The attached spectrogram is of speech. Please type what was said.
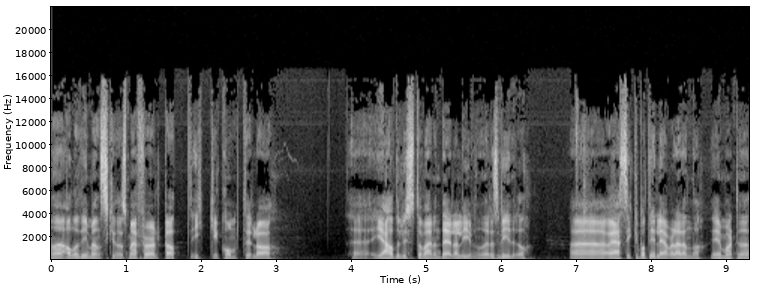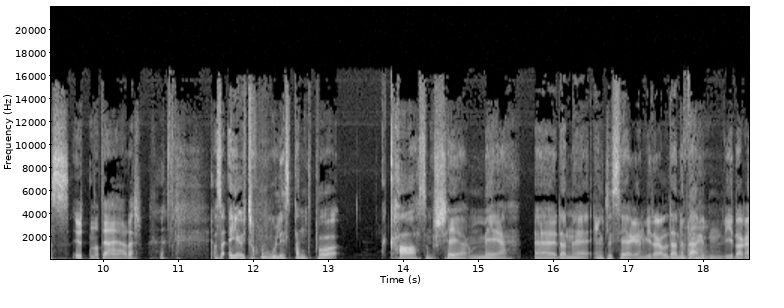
eh, alle de menneskene som jeg følte at ikke kom til å eh, Jeg hadde lyst til å være en del av livene deres videre, da. Og jeg er sikker på at de lever der enda, i Martinez, uten at jeg er der. Altså, jeg er utrolig spent på hva som skjer med denne egentlig serien videre, eller denne Mm. verden videre.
